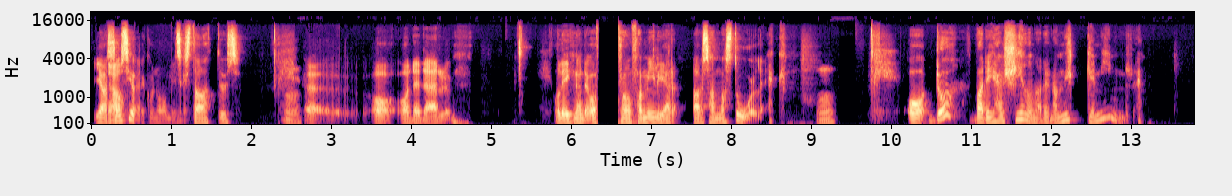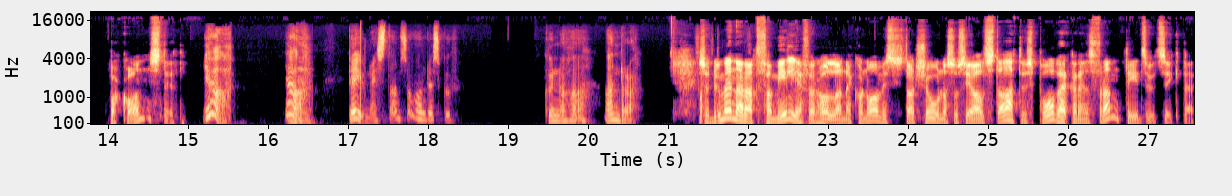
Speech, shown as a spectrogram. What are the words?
Ja, ja, socioekonomisk status mm. eh, och, och det där och liknande och från familjer av samma storlek. Mm. Och då var de här skillnaderna mycket mindre. Vad konstigt. Ja, ja. Mm. Det är ju nästan som om det skulle kunna ha andra. Så du menar att familjeförhållanden, ekonomisk station och social status påverkar ens framtidsutsikter?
